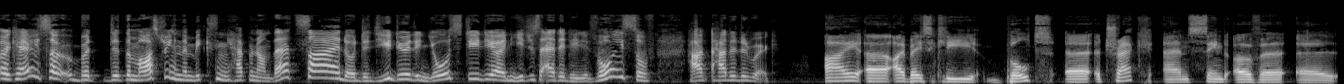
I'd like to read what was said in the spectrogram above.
Okay, so but did the mastering and the mixing happen on that side, or did you do it in your studio and he just added his voice, or how how did it work? I uh, I basically built uh, a track and sent over a,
